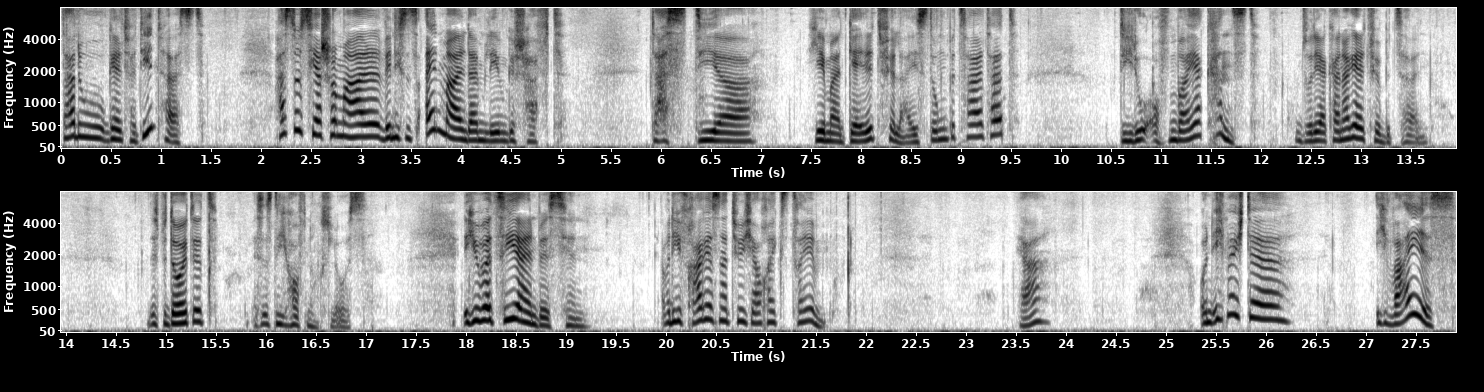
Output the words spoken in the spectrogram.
da du Geld verdient hast, hast du es ja schon mal wenigstens einmal in deinem Leben geschafft, dass dir jemand Geld für Leistungen bezahlt hat, die du offenbar ja kannst. Und würde ja keiner Geld für bezahlen. Das bedeutet, es ist nicht hoffnungslos. Ich überziehe ein bisschen. Aber die Frage ist natürlich auch extrem. Ja, und ich möchte, ich weiß,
